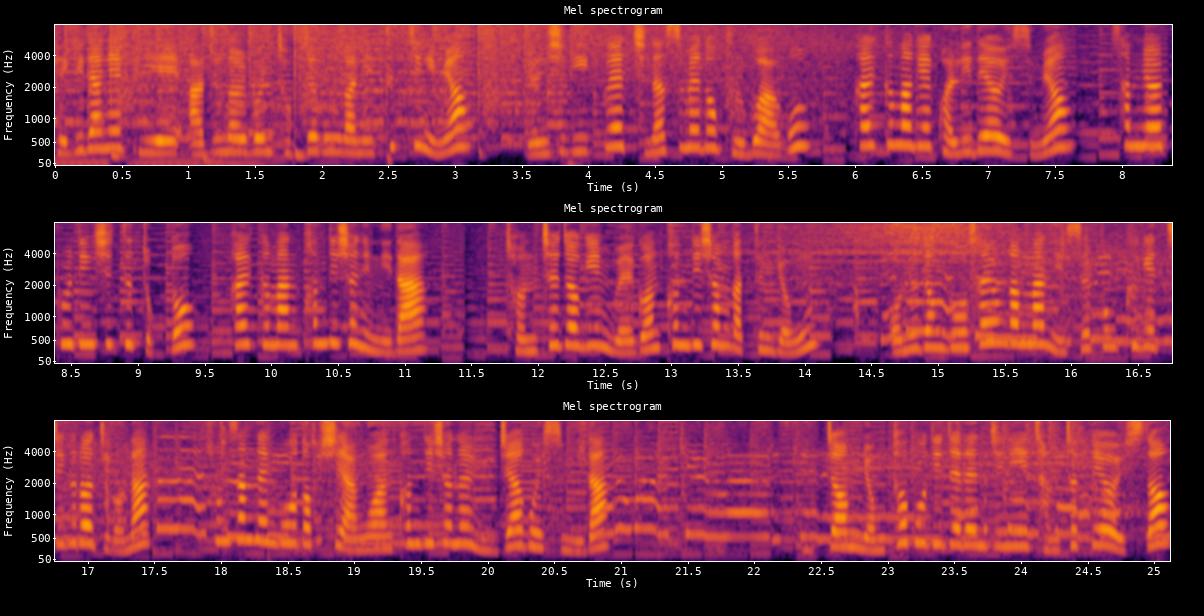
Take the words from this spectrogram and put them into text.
배기량에 비해 아주 넓은 적재 공간이 특징이며 연식이 꽤 지났음에도 불구하고 깔끔하게 관리되어 있으며 3열 폴딩 시트 쪽도 깔끔한 컨디션입니다. 전체적인 외관 컨디션 같은 경우 어느 정도 사용감만 있을 뿐 크게 찌그러지거나 손상된 곳 없이 양호한 컨디션을 유지하고 있습니다. 2.0 터보 디젤 엔진이 장착되어 있어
